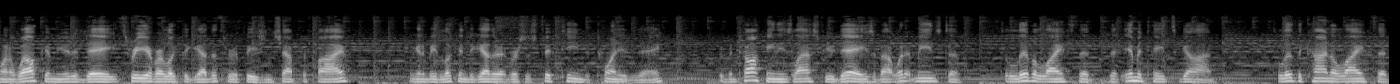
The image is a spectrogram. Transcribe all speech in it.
I want to welcome you to day three of our look together through Ephesians chapter 5. We're going to be looking together at verses 15 to 20 today. We've been talking these last few days about what it means to, to live a life that, that imitates God, to live the kind of life that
